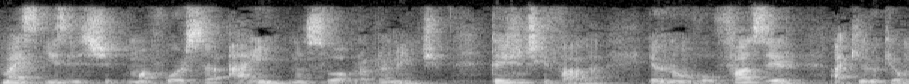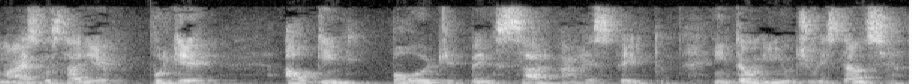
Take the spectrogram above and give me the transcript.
Mas existe uma força aí na sua própria mente. Tem gente que fala, eu não vou fazer aquilo que eu mais gostaria, porque alguém pode pensar a respeito. Então, em última instância,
